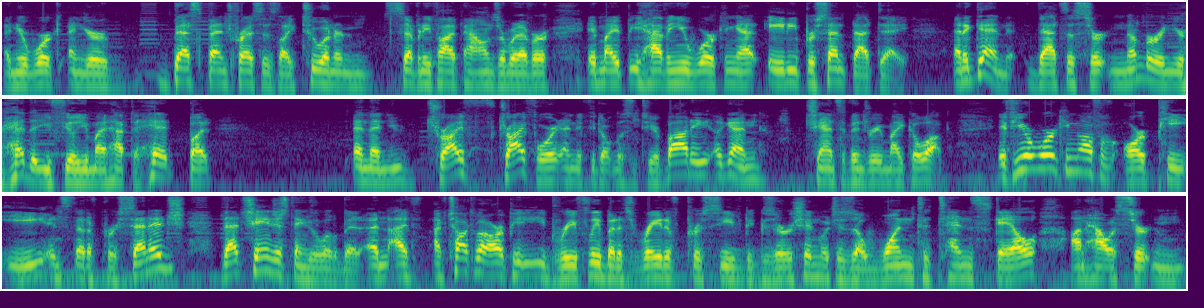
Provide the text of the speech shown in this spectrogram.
and your work and you're best bench press is like 275 pounds or whatever, it might be having you working at 80% that day. And again, that's a certain number in your head that you feel you might have to hit, but and then you try try for it and if you don't listen to your body, again, chance of injury might go up. If you're working off of RPE instead of percentage, that changes things a little bit. And I've, I've talked about RPE briefly, but it's rate of perceived exertion, which is a 1 to 10 scale on how a certain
